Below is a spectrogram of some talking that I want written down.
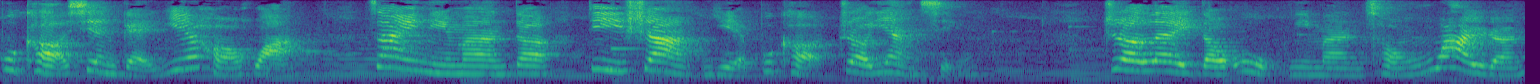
不可献给耶和华，在你们的地上也不可这样行，这类的物，你们从外人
